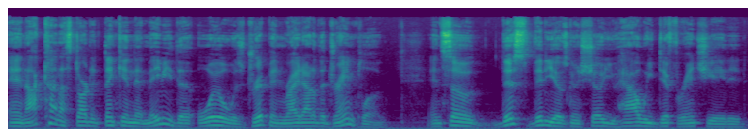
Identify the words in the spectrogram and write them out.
And I kind of started thinking that maybe the oil was dripping right out of the drain plug. And so this video is going to show you how we differentiated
